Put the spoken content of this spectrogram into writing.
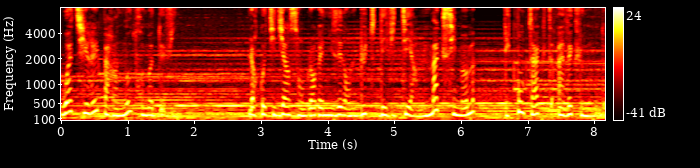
ou attirés par un autre mode de vie. Leur quotidien semble organisé dans le but d'éviter un maximum les contacts avec le monde.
